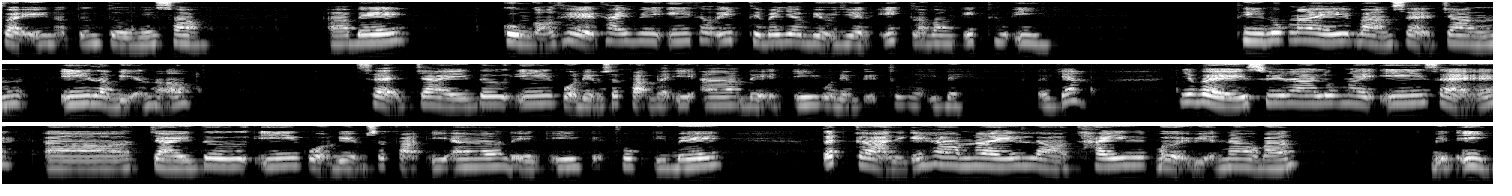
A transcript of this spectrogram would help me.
phẩy nó tương tự như sau. AB cũng có thể thay vì y theo x thì bây giờ biểu diễn x là bằng x theo y. Thì lúc này bạn sẽ chắn y là biến hả? Sẽ chạy từ y của điểm xuất phát là ia đến y của điểm kết thúc là ib được chưa như vậy suy ra lúc này y sẽ uh, chạy từ y của điểm xuất phát ia đến y kết thúc ib tất cả những cái hàm này là thay bởi biến nào bạn? Biến y.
